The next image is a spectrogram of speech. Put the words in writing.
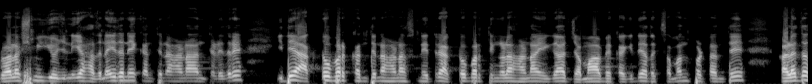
ಗೃಹಲಕ್ಷ್ಮಿ ಯೋಜನೆಯ ಹದಿನೈದನೇ ಕಂತಿನ ಹಣ ಅಂತ ಹೇಳಿದ್ರೆ ಇದೇ ಅಕ್ಟೋಬರ್ ಕಂತಿನ ಹಣ ಸ್ನೇಹಿತರೆ. ಅಕ್ಟೋಬರ್ ತಿಂಗಳ ಹಣ ಈಗ ಜಮಾ ಆಗಬೇಕಾಗಿದೆ. ಅದಕ್ಕೆ ಸಂಬಂಧಪಟ್ಟಂತೆ ಕಳೆದ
